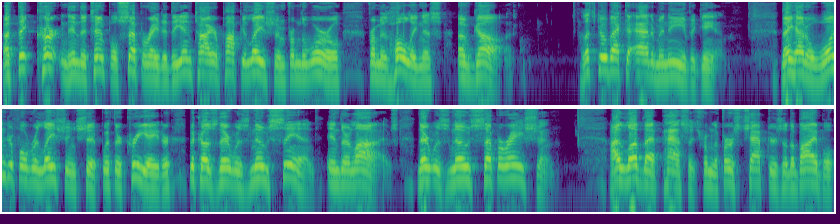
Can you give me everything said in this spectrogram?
A thick curtain in the temple separated the entire population from the world, from the holiness of God. Let's go back to Adam and Eve again. They had a wonderful relationship with their Creator because there was no sin in their lives. There was no separation. I love that passage from the first chapters of the Bible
